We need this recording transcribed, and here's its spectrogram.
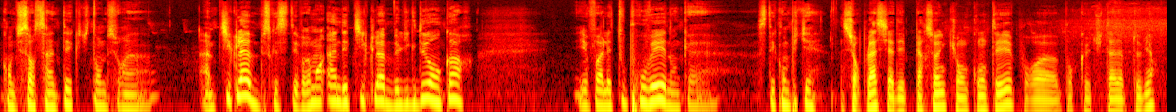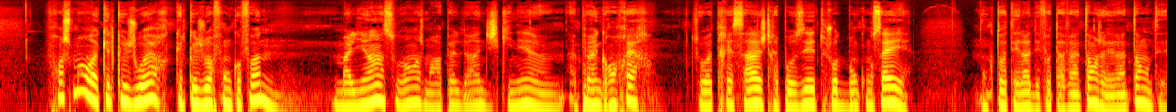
quand tu sors de saint que tu tombes sur un, petit club, parce que c'était vraiment un des petits clubs de Ligue 2 encore, il fallait tout prouver, donc euh, c'était compliqué. Sur place, il y a des personnes qui ont compté pour, euh, pour que tu t'adaptes bien? Franchement, quelques joueurs, quelques joueurs francophones, maliens souvent, je me rappelle d'un Djikiné, euh, un peu un grand frère. Tu vois, très sage, très posé, toujours de bons conseils. Donc toi, tu es là, des fois tu as 20 ans, j'avais 20 ans, des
